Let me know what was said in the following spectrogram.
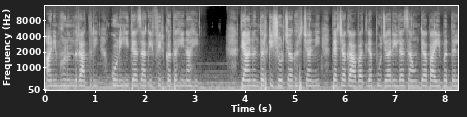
आणि म्हणून रात्री कोणीही त्या जागी फिरकतही नाही. त्यानंतर किशोरच्या घरच्यांनी त्याच्या गावातल्या पुजारीला जाऊन त्या बाईबद्दल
